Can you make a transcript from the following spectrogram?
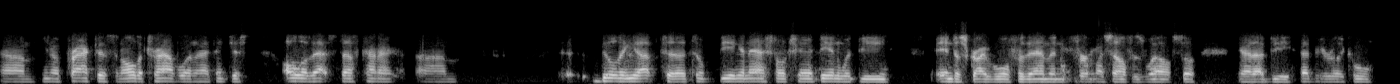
um, you know practice and all the travel. And I think just all of that stuff kind of um, building up to, to being a national champion would be indescribable for them and for myself as well. So yeah, that'd be that'd be really cool.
